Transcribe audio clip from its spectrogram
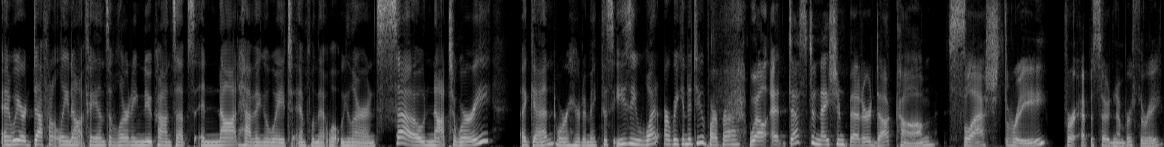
and we are definitely not fans of learning new concepts and not having a way to implement what we learned. So, not to worry. Again, we're here to make this easy. What are we going to do, Barbara? Well, at destinationbetter.com slash three for episode number three,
